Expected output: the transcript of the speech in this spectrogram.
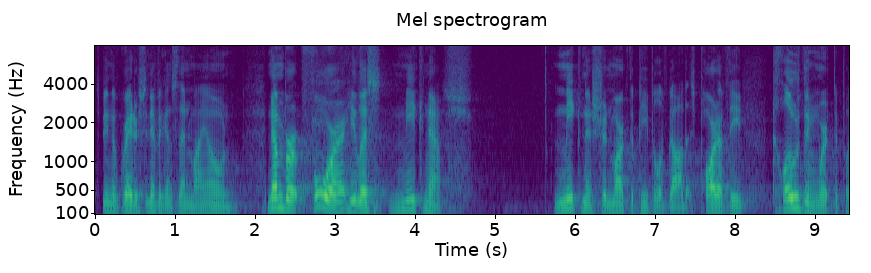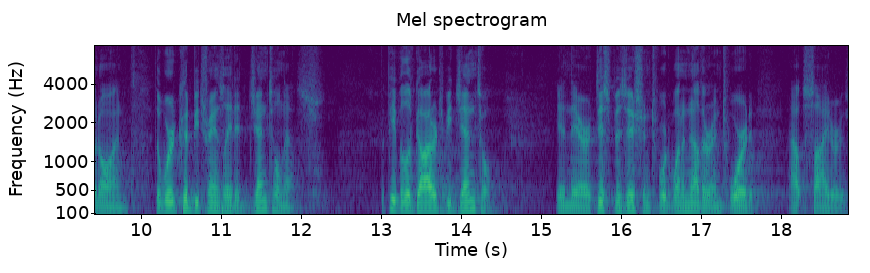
as being of greater significance than my own. Number four, he lists meekness. Meekness should mark the people of God. That's part of the clothing we're to put on. The word could be translated gentleness. The people of God are to be gentle in their disposition toward one another and toward outsiders.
